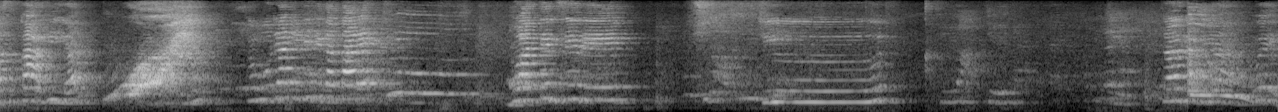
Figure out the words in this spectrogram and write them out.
Besar sekali ya. Kemudian ini kita tarik. Buatin sirip. Cut. Tarik ya. Weh,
